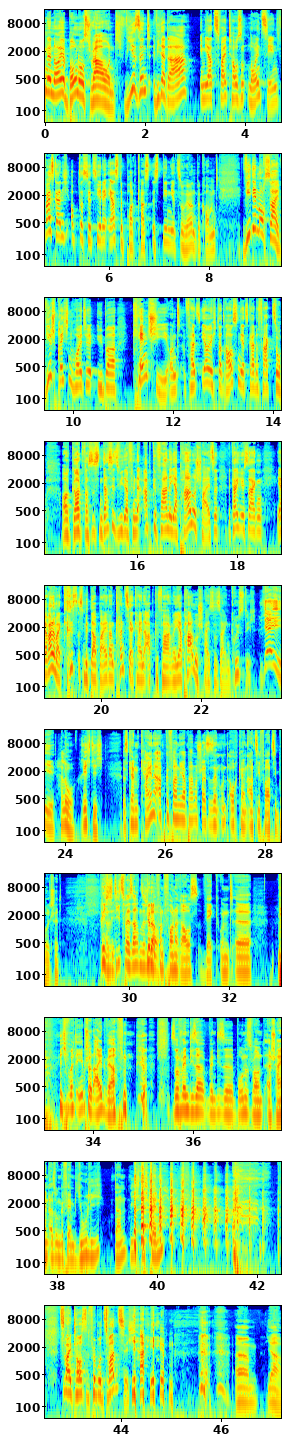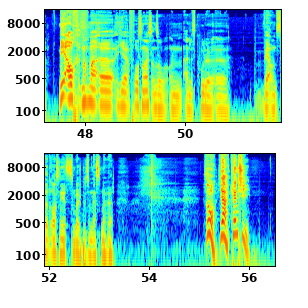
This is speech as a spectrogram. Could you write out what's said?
Eine neue Bonus-Round. Wir sind wieder da im Jahr 2019. Ich weiß gar nicht, ob das jetzt hier der erste Podcast ist, den ihr zu hören bekommt. Wie dem auch sei, wir sprechen heute über Kenshi. Und falls ihr euch da draußen jetzt gerade fragt, so, oh Gott, was ist denn das jetzt wieder für eine abgefahrene Japano-Scheiße? Da kann ich euch sagen, ja, warte mal, Chris ist mit dabei, dann kann es ja keine abgefahrene Japano-Scheiße sein. Grüß dich. Yay! Hallo, richtig. Es kann keine abgefahrene Japano-Scheiße sein und auch kein Azi-Fazi-Bullshit. Richtig. Also die zwei Sachen sind genau. schon von vorne raus weg. Und äh, ich wollte eben schon einwerfen, so wenn dieser, wenn diese Bonus-Round erscheint, also ungefähr im Juli dann, wie ich dich kenne. 2025? Ja, eben. ähm, ja. Nee, auch nochmal äh, hier frohes Neues und so und alles Coole, äh, wer uns da draußen jetzt zum Beispiel zum ersten Mal hört. So, ja, Kenshi.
